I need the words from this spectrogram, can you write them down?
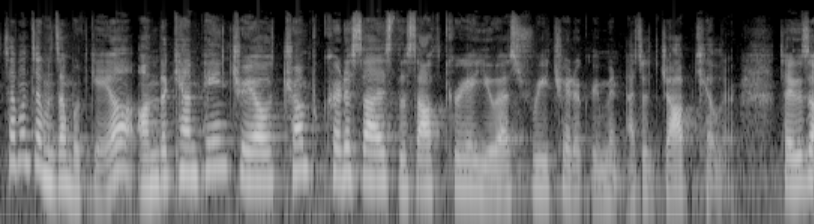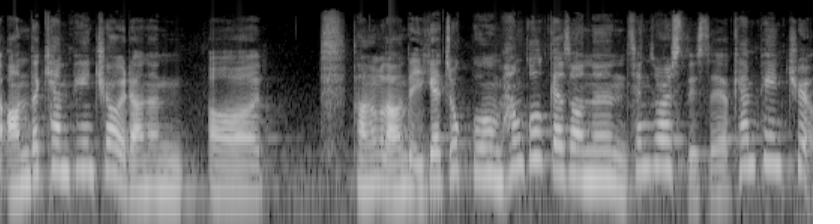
세 번째 문장 볼게요. On the campaign trail, Trump criticized the South Korea-U.S. Free Trade Agreement as a job killer. 자 여기서 on the campaign trail이라는 어, 단어가 나오는데 이게 조금 한국에서는 생소할 수도 있어요. campaign trail.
